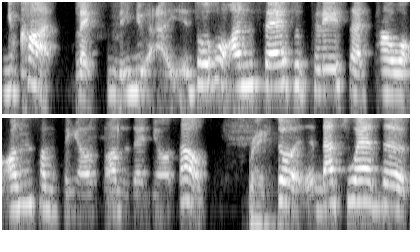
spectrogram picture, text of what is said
you can't. Like you, it's also unfair to place that power on something else other than yourself right. So that's where the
